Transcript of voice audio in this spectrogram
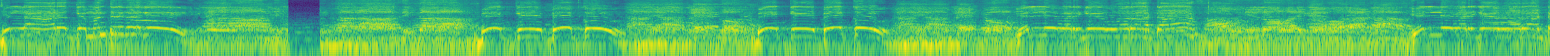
ಜಿಲ್ಲಾ ಆರೋಗ್ಯ ಮಂತ್ರಿಗಳಿಗೆ ಬೇಕೇ ಬೇಕು. ಬೇಕೇ ಬೇಕು. ಎಲ್ಲಿವರೆಗೆ ಹೋರಾಟ? ಎಲ್ಲಿವರೆಗೆ ಹೋರಾಟ?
